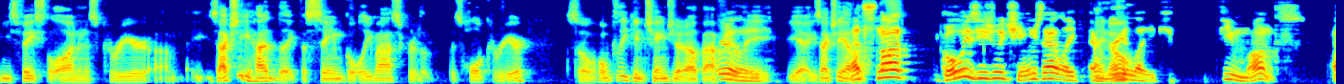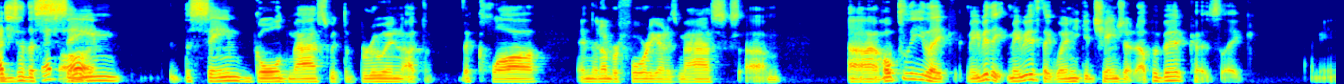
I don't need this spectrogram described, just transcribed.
he's faced a lot in his career. Um, he's actually had like the same goalie mask for the, his whole career. So hopefully he can change it up after Really? they. Yeah, he's actually had. That's the, not goalies usually change that like every like few months. That's he's had the that's odd. same, the same gold mask with the Bruin at the the claw and the number forty on his masks. Um, uh, hopefully, like maybe they maybe if they win, he could change that up a bit because like, I mean,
